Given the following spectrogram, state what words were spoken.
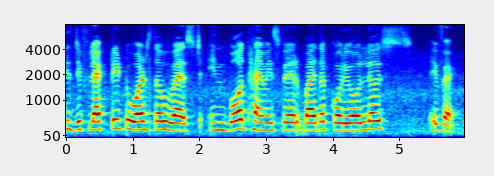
is deflected towards the west in both hemispheres by the Coriolis effect.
